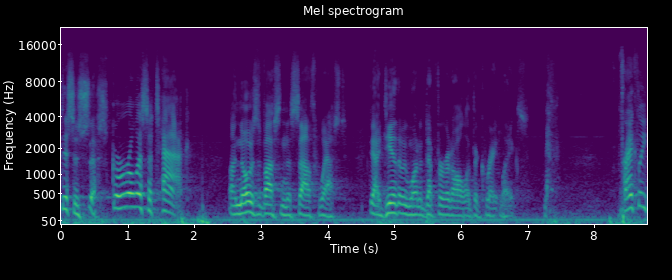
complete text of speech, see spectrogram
this is a scurrilous attack on those of us in the Southwest. The idea that we want to divert all of the Great Lakes. Frankly,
